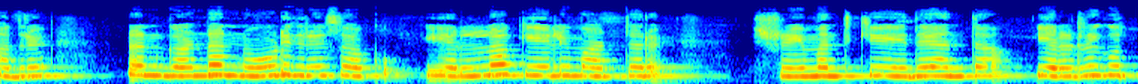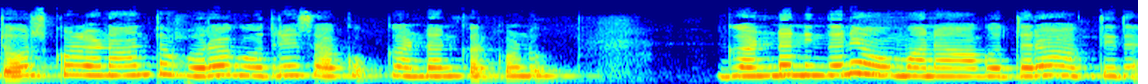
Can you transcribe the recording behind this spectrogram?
ಆದರೆ ನನ್ನ ಗಂಡ ನೋಡಿದರೆ ಸಾಕು. ಎಲ್ಲ ಕೇಳಿ ಮಾಡ್ತಾರೆ. ಶ್ರೀಮಂತಿಕೆ ಇದೆ ಅಂತ. ಎಲ್ರಿಗೂ ತೋರಿಸ್ಕೊಳ್ಳೋಣ ಅಂತ ಹೊರಗೆ ಹೋದರೆ ಸಾಕು ಗಂಡನ ಕರ್ಕೊಂಡು. ಗಂಡನಿಂದನೇ ಅವಮಾನ ಆಗೋ ಥರ ಆಗ್ತಿದೆ.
